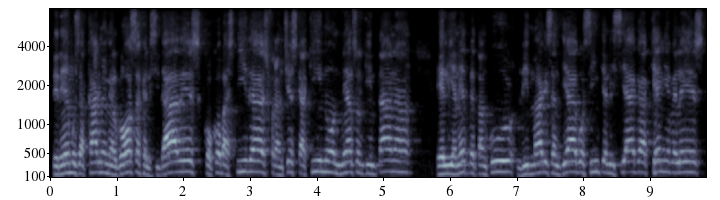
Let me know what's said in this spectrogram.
Tenemos a Carmen Melgoza, felicidades, Coco Bastidas, Francesca Aquino, Nelson Quintana, Elianet Betancourt, Lidmari Santiago, Cintia Lisiaga, Kenia Vélez,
